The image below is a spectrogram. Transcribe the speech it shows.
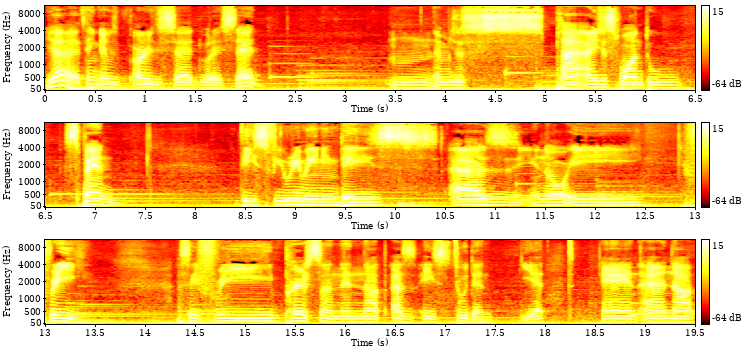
yeah, I think I've already said what I said. Mm, I'm just plan. I just want to spend these few remaining days as you know a free as a free person and not as a student yet. And, and not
